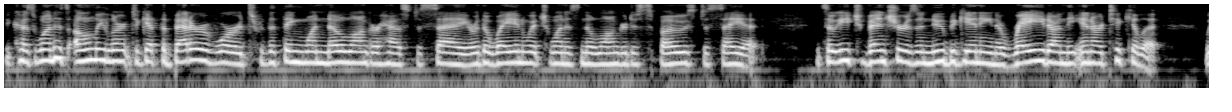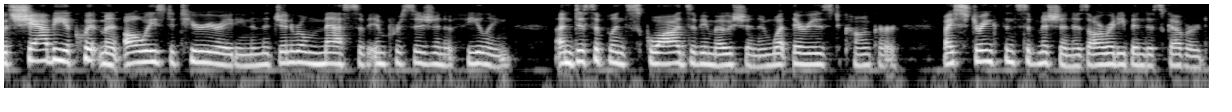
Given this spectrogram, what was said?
Because one has only learnt to get the better of words for the thing one no longer has to say, or the way in which one is no longer disposed to say it. And so each venture is a new beginning, a raid on the inarticulate, with shabby equipment always deteriorating and the general mess of imprecision of feeling, undisciplined squads of emotion, and what there is to conquer by strength and submission has already been discovered,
